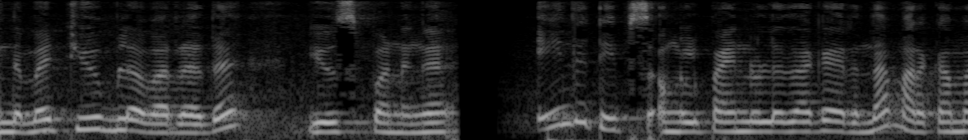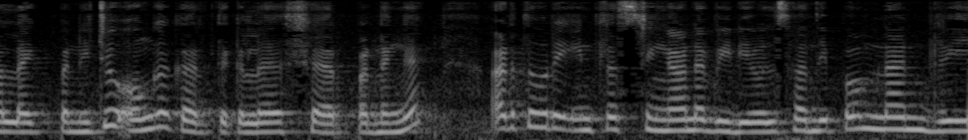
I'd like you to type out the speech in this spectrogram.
இந்த மாதிரி டியூப்பில் வர்றதை யூஸ் பண்ணுங்கள் இந்த டிப்ஸ் உங்களுக்கு பயனுள்ளதாக இருந்தால் மறக்காமல் லைக் பண்ணிவிட்டு உங்கள் கருத்துக்களை ஷேர் பண்ணுங்கள் அடுத்த ஒரு இன்ட்ரெஸ்டிங்கான வீடியோவில் சந்திப்போம். நன்றி.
